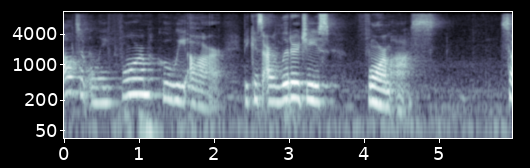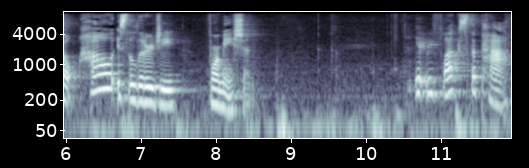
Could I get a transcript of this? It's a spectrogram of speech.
ultimately form who we are because our liturgies form us. So, how is the liturgy formation? It reflects the path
